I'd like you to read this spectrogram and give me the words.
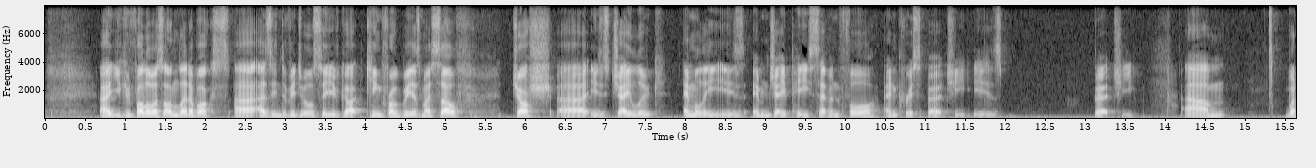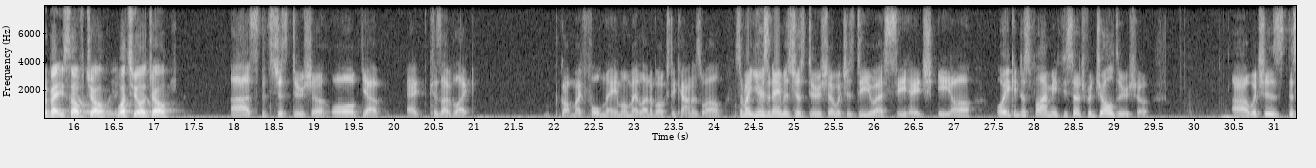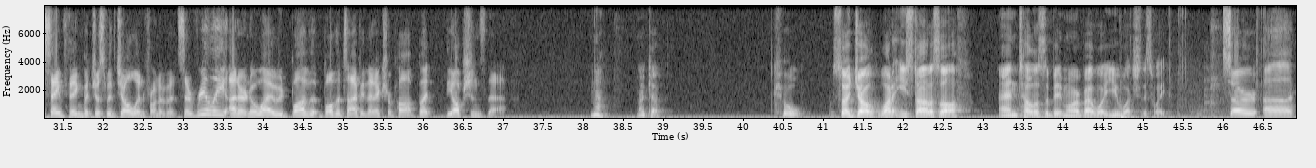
Uh, you can follow us on Letterboxd uh, as individuals. So you've got King Frogby as myself, Josh uh, is J Luke, Emily is MJP74, and Chris Birchie is Birchie. Um, what about yourself, Joel? What's your Joel? Uh, it's just Duscher, or yeah, because I've like got my full name on my Letterboxd account as well. So my username is just Duscher, which is D U S C H E R, or you can just find me if you search for Joel Duscher uh, which is the same thing but just with Joel in front of it. So really, I don't know why I would bother bother typing that extra part, but the option's there. No, okay, cool. So Joel, why don't you start us off and tell us a bit more about what you watched this week? So, uh,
